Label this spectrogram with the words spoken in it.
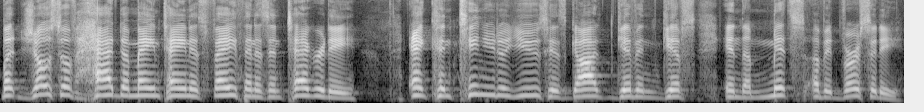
But Joseph had to maintain his faith and his integrity and continue to use his God given gifts in the midst of adversity.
